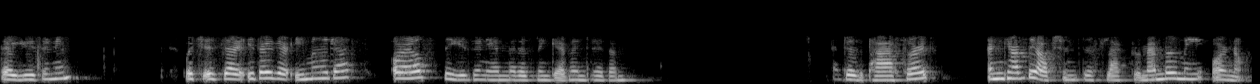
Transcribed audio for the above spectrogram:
their username, which is their, either their email address or else the username that has been given to them. Enter the password and you have the option to select remember me or not.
